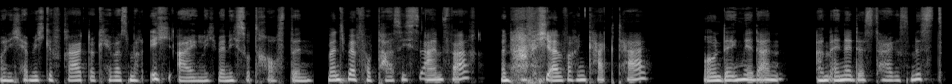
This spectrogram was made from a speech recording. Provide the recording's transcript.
Und ich habe mich gefragt, okay, was mache ich eigentlich, wenn ich so drauf bin? Manchmal verpasse ich es einfach, dann habe ich einfach einen Kacktag und denke mir dann am Ende des Tages, Mist,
